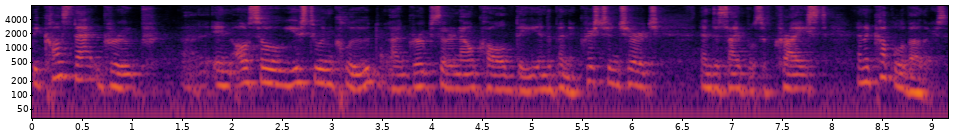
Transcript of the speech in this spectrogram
Because that group uh, and also used to include uh, groups that are now called the Independent Christian Church and Disciples of Christ, and a couple of others.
